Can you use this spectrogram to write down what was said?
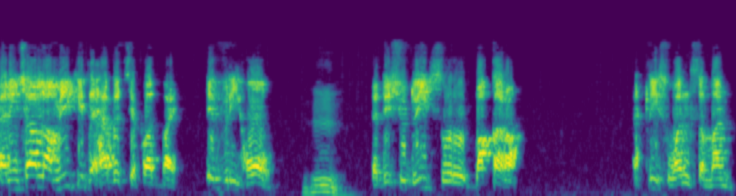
And inshallah, make it a habit, Shafat, by every home Mm-hmm. that they should read Surah Al-Baqarah at least once a month,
